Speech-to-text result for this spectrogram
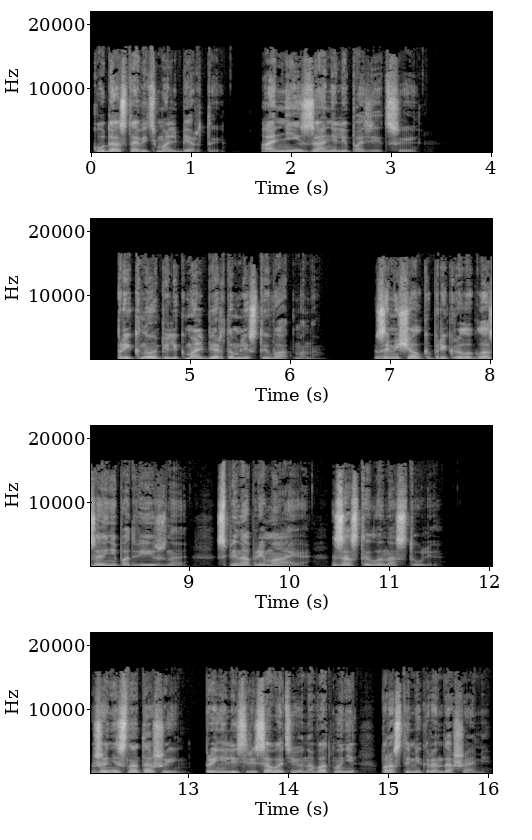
куда ставить мольберты. Они заняли позиции. Прикнопили к мольбертам листы ватмана. Замещалка прикрыла глаза и неподвижно, спина прямая, застыла на стуле. Женя с Наташей принялись рисовать ее на ватмане простыми карандашами.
